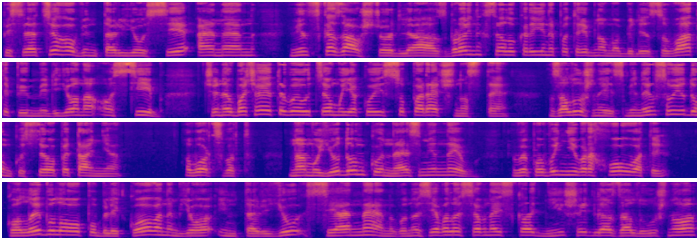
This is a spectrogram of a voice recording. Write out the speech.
Після цього в інтерв'ю CNN він сказав, що для Збройних сил України потрібно мобілізувати півмільйона осіб. Чи не вбачаєте ви у цьому якоїсь суперечності? Залужний змінив свою думку з цього питання? Вордсворт, на мою думку, не змінив. Ви повинні враховувати, Коли було опублікованим його інтерв'ю CNN, воно з'явилося в найскладніший для Залужного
